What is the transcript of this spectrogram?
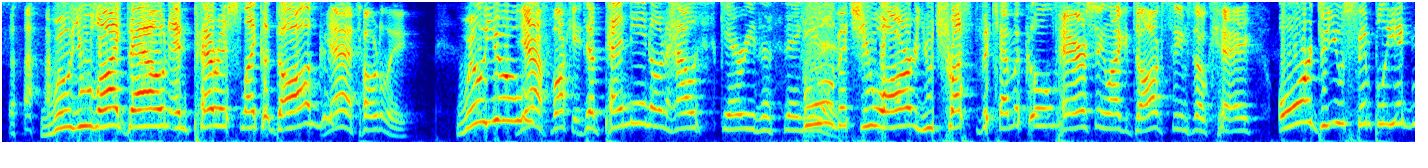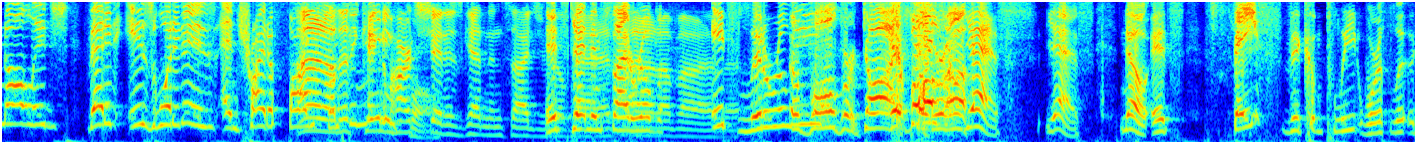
will you lie down and perish like a dog? yeah, totally. Will you? Yeah, fuck it. Depending on how scary the thing Fool is. that you are, you trust the chemicals? Perishing like a dog seems okay. Or do you simply acknowledge that it is what it is and try to I find don't know. something This Kingdom meaningful? Hearts shit is getting inside you. It's real getting bad. inside I real. don't know bu- about It's literally Evolve or die. Evolve. Yes, yes. No, it's face the complete worthless.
